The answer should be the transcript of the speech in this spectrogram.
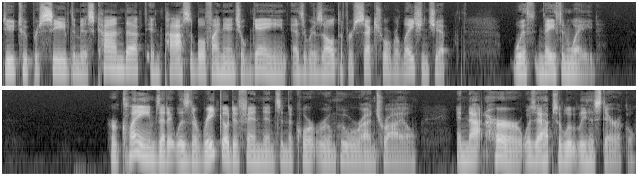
due to perceived misconduct and possible financial gain as a result of her sexual relationship with Nathan Wade. Her claims that it was the RICO defendants in the courtroom who were on trial and not her was absolutely hysterical.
